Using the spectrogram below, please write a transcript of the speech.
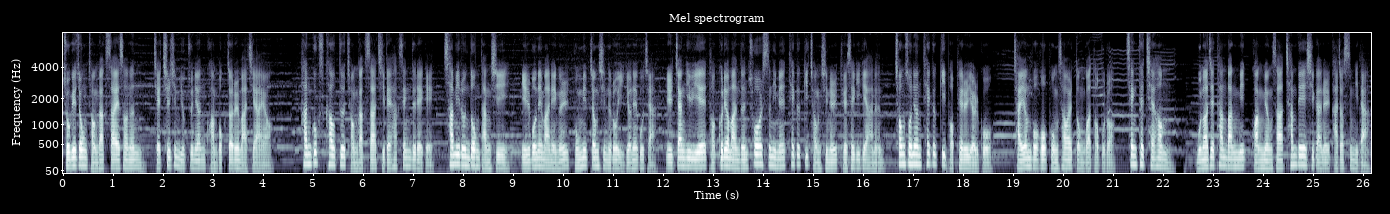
조계종 정각사에서는 제76주년 광복절을 맞이하여 한국 스카우트 정각사 지대 학생들에게 3.1운동 당시 일본의 만행을 독립정신으로 이겨내고자 일장기 위에 덧그려 만든 초월 스님의 태극기 정신을 되새기게 하는 청소년 태극기 법회를 열고 자연보호 봉사활동과 더불어 생태체험, 문화재 탐방 및 광명사 참배의 시간을 가졌습니다.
